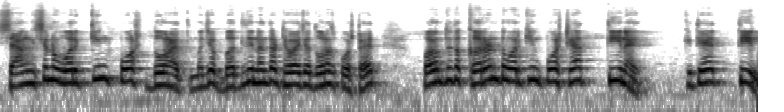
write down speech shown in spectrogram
सँक्शन वर्किंग पोस्ट दोन आहेत. म्हणजे बदलीनंतर ठेवायच्या दोनच पोस्ट आहेत. परंतु इथं करंट वर्किंग पोस्ट ह्या तीन आहेत. किती आहेत? तीन.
